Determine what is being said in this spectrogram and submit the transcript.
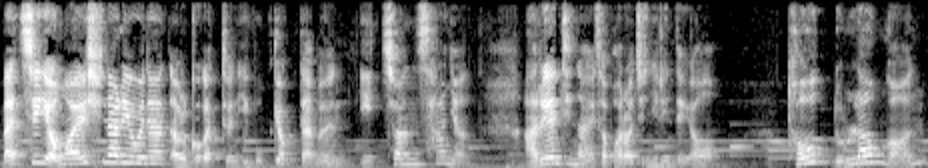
마치 영화의 시나리오나 나올 것 같은 이 목격담은 2004년 아르헨티나에서 벌어진 일인데요. 더욱 놀라운 건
